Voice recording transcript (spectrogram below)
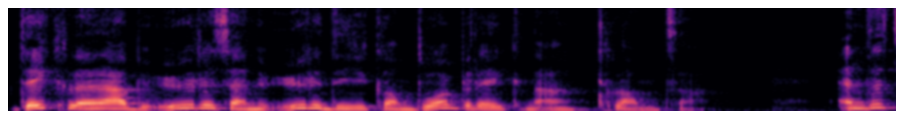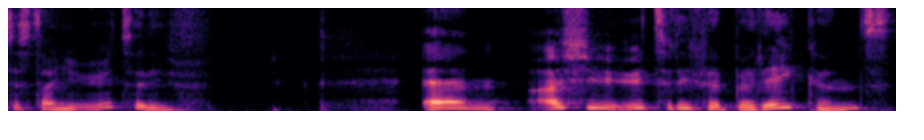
Declarabele uren zijn de uren die je kan doorberekenen aan klanten. En dit is dan je uurtarief. En als je je uurtarief hebt berekend,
